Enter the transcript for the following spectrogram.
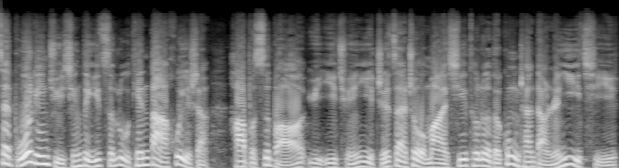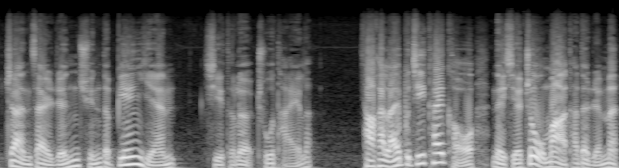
在柏林举行的一次露天大会上，哈布斯堡与一群一直在咒骂希特勒的共产党人一起站在人群的边沿。希特勒出台了。他还来不及开口，那些咒骂他的人们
